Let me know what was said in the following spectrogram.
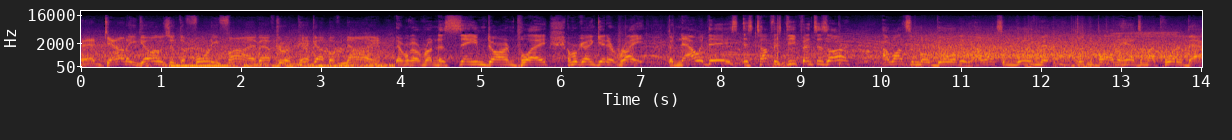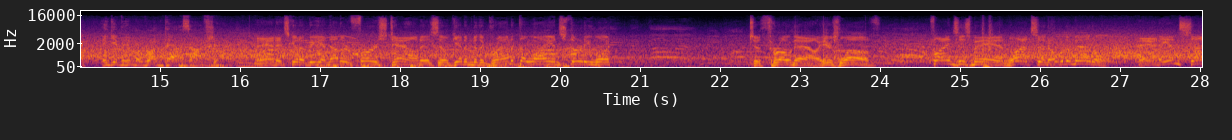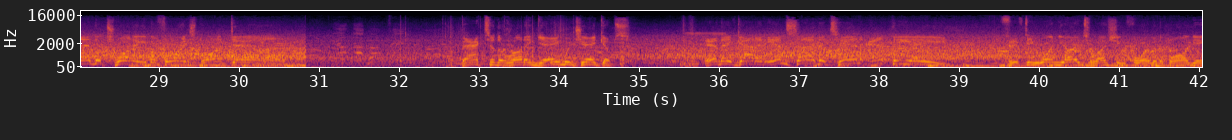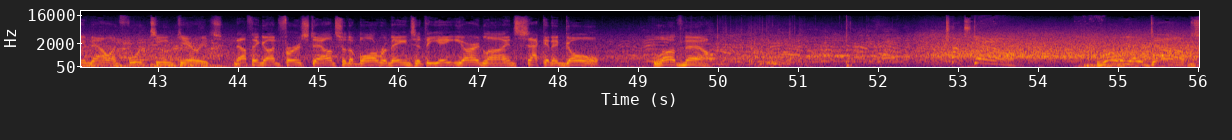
And down he goes at the 45 after a pickup of nine. And we're going to run the same darn play, and we're going to get it right. But nowadays, as tough as defenses are, I want some mobility. I want some movement, putting the ball in the hands of my quarterback and giving him a run-pass option. And it's going to be another first down as they'll get him to the ground at the Lions' 31. To throw now. Here's Love. Finds his man, Watson, over the middle. And inside the 20 before he's brought down. Back to the running game with Jacobs. And they've got it inside the 10 at the 8. 51 yards rushing for him in the ball game now on 14 carries. Nothing on first down, so the ball remains at the 8-yard line, second and goal. Love now. touchdown. Romeo Doubs,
